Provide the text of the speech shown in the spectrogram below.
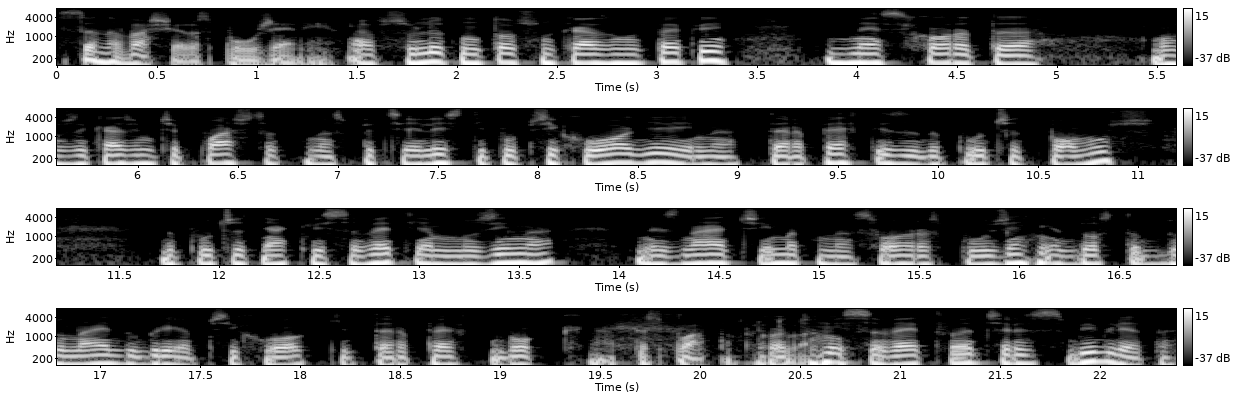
са на ваше разположение. Абсолютно точно казано, Пепи. Днес хората може да кажем, че плащат на специалисти по психология и на терапевти, за да получат помощ, да получат някакви съвети, а мнозина не знаят, че имат на свое разположение достъп до най-добрия психолог и терапевт Бог, Да, безплатно. Който това. ни съветва чрез Библията.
